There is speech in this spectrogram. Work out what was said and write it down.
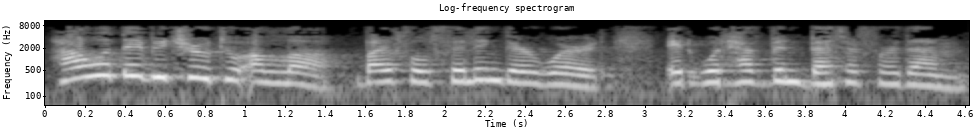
how would they be true to Allah? By fulfilling their word. It would have been better for them.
